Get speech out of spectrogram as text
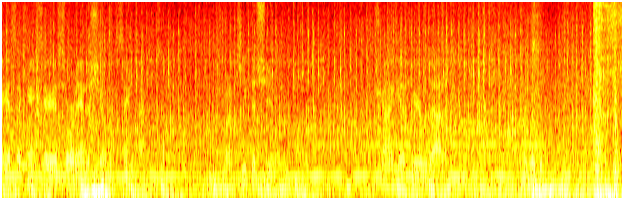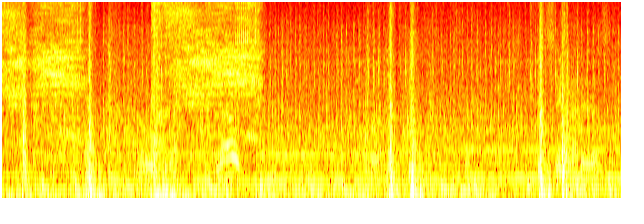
I guess I can't carry a sword and a shield at the same time, so... I'm gonna keep the shield. Try and get up here without it. Or with it. No! Let's see, can I do this?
